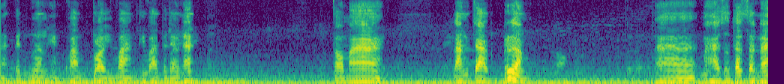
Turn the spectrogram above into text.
นะเป็นเมืองแห่งความปล่อยวางที่ว่าไปแล้วนะ ต่อมา หลังจากเรื่องอมหาสุทัศนะ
